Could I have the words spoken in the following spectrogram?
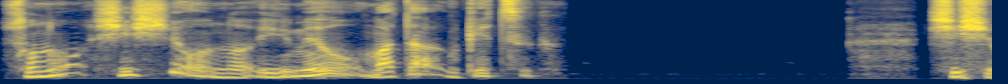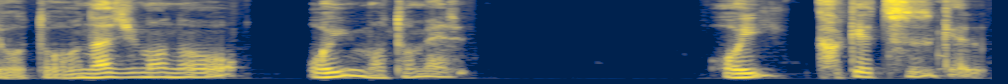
その師匠の夢をまた受け継ぐ師匠と同じものを追い求める追いかけ続ける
